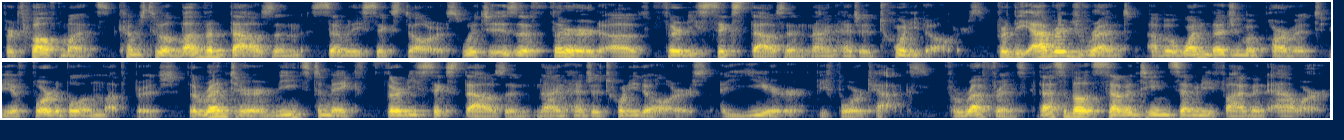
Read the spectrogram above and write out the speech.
for 12 months comes to $11,076, which is a third of $36,920. For the average rent of a one-bedroom apartment to be affordable in Lethbridge, the renter needs to make $36,920 a year before tax. For reference, that's about $17.75 an hour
